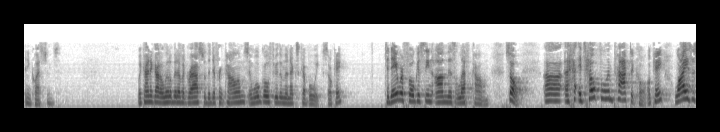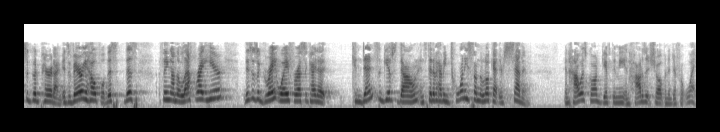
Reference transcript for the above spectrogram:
Any questions? We kind of got a little bit of a grasp of the different columns, and we'll go through them the next couple weeks, okay? Today we're focusing on this left column. So, uh, it's helpful and practical, okay? Why is this a good paradigm? It's very helpful. This, this thing on the left right here, this is a great way for us to kind of condense the gifts down. Instead of having 20 some to look at, there's seven. And how has God gifted me, and how does it show up in a different way?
